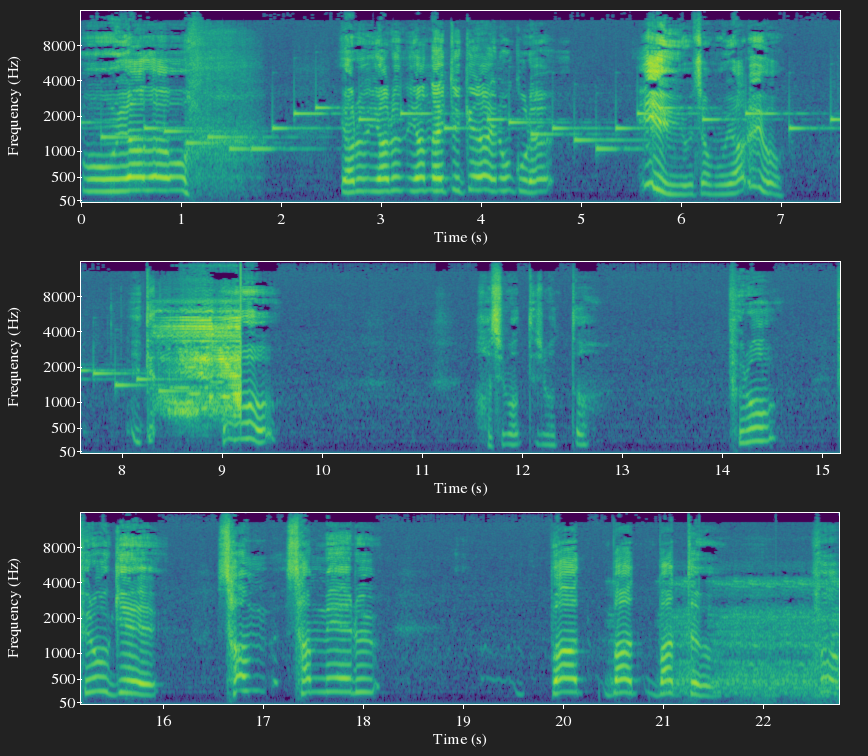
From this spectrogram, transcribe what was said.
もうやだよ。やる、やる、やんないといけないの？これ。いいよ、じゃあもうやるよ。いけ、おう始まってしまった。プロ、プロゲー、サン、サンメール、バ、バ、バトル。は、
